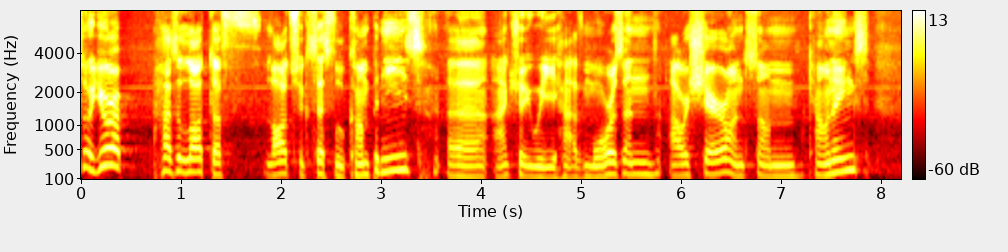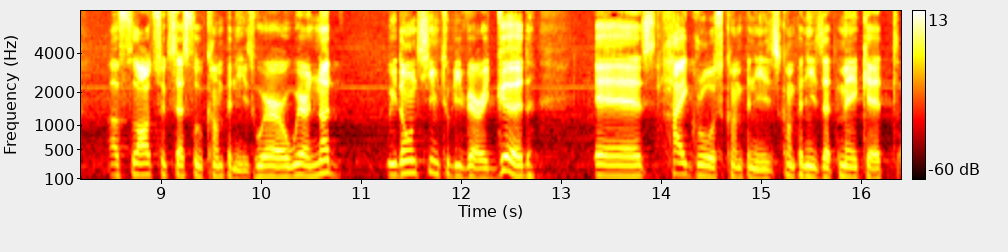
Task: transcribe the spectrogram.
So, Europe has a lot of large successful companies. Uh, actually, we have more than our share on some countings of large successful companies. Where we're not, we don't seem to be very good is high growth companies, companies that make it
